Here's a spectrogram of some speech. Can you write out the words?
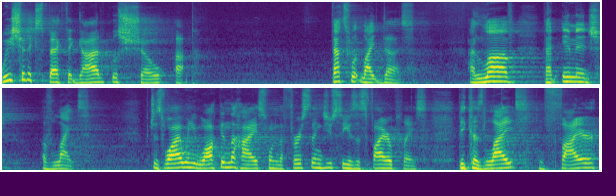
we should expect that God will show up. That's what light does. I love that image of light, which is why when you walk in the heist, one of the first things you see is this fireplace, because light and fire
